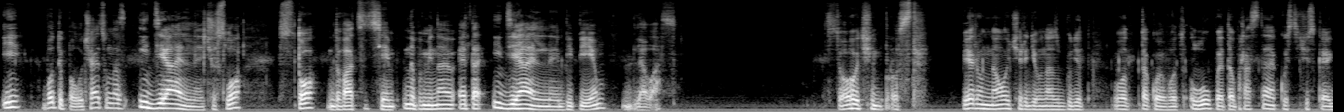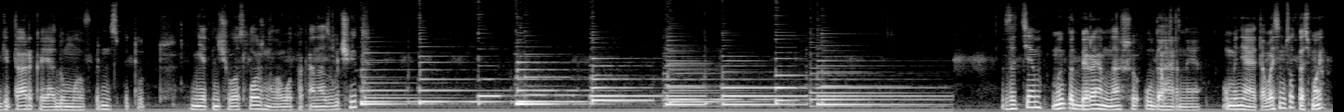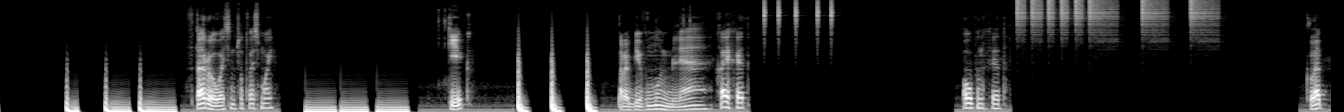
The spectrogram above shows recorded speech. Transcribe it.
И вот и получается у нас идеальное число 127. Напоминаю, это идеальное BPM для вас. Все очень просто. Первым на очереди у нас будет вот такой вот луп, это простая акустическая гитарка, я думаю, в принципе, тут нет ничего сложного, вот как она звучит. Затем мы подбираем наши ударные. У меня это 808, второй 808, кик, пробивной бля, хай-хет, open head, clap,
